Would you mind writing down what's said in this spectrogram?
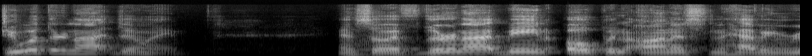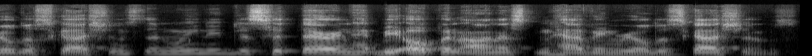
Do what they're not doing. And so if they're not being open, honest, and having real discussions, then we need to sit there and be open, honest, and having real discussions.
